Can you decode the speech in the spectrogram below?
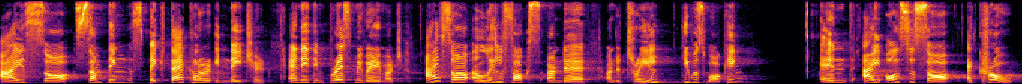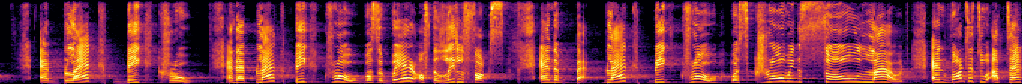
I saw something spectacular in nature. And it impressed me very much. I saw a little fox on the, on the trail. He was walking and I also saw a crow, a black big crow. And that black big crow was aware of the little fox. And the black big crow was crowing so loud and wanted to attack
